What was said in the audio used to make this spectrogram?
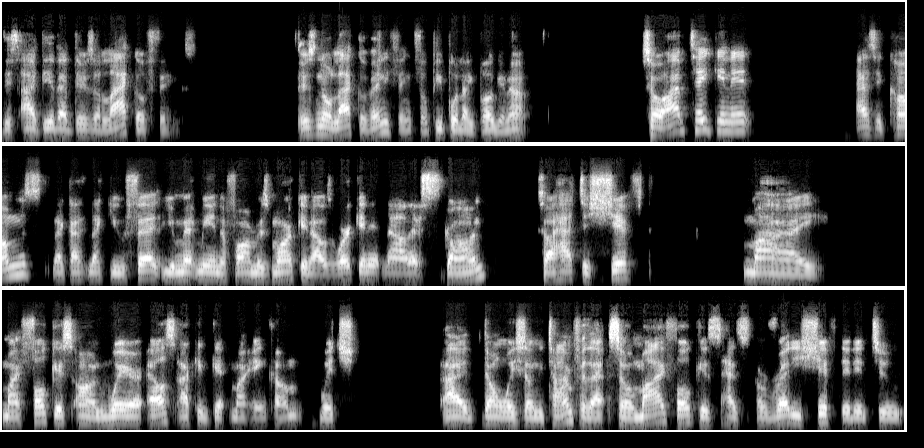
this idea that there's a lack of things. There's no lack of anything, so people like bugging out. So I'm taking it as it comes. Like I like you said, you met me in the farmers market. I was working it. Now that's gone. So I had to shift my my focus on where else I could get my income, which I don't waste any time for that. So my focus has already shifted into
